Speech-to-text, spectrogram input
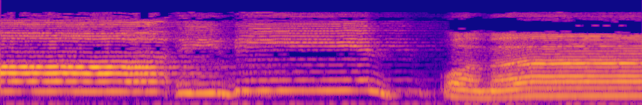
وما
